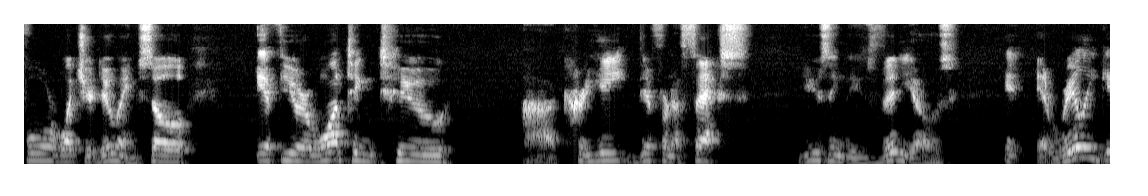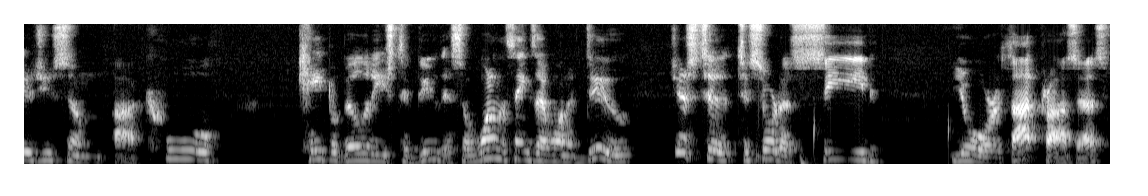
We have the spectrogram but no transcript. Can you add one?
for what you're doing. So if you're wanting to uh, create different effects using these videos, it, it really gives you some uh, cool capabilities to do this. So one of the things I want to do just to, to sort of seed your thought process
